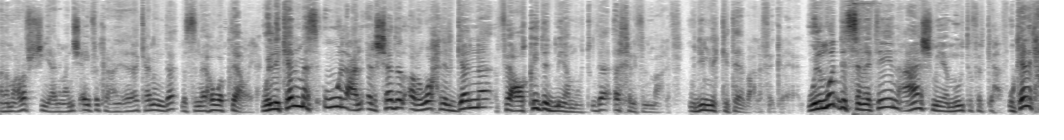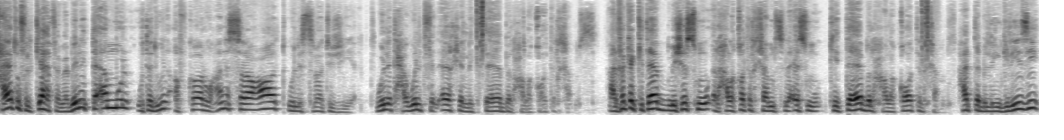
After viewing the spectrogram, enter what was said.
أنا معرفش يعني ما عنديش أي فكرة عن الإله كانون ده بس هو بتاعه يعني. واللي كان مسؤول عن إرشاد الأرواح للجنة في عقيدة مياموتو ده آخري في المعرفة ودي من الكتاب على فكرة يعني. ولمدة سنتين عاش مياموتو في الكهف وكانت حياته في الكهف ما بين التأمل وتدوين أفكاره عن الصراعات والاستراتيجيات واللي اتحولت في الآخر لكتاب الحلقات الخمس. على فكرة الكتاب مش اسمه الحلقات الخمس لا اسمه كتاب الحلقات الخمس حتى بالإنجليزي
